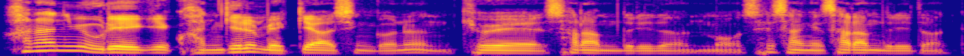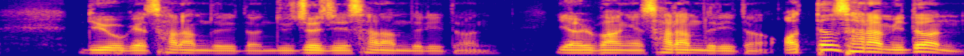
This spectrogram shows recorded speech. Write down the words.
하나님이 우리에게 관계를 맺게 하신 거는 교회 사람들이든 뭐 세상의 사람들이든 뉴욕의 사람들이든 뉴저지 사람들이든 열방의 사람들이든 어떤 사람이든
